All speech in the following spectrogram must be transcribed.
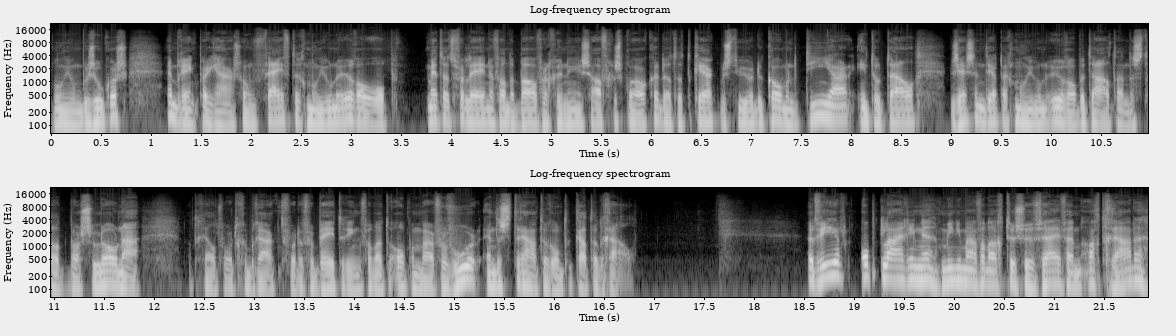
miljoen bezoekers en brengt per jaar zo'n 50 miljoen euro op. Met het verlenen van de bouwvergunning is afgesproken dat het kerkbestuur de komende 10 jaar in totaal 36 miljoen euro betaalt aan de stad Barcelona. Dat geld wordt gebruikt voor de verbetering van het openbaar vervoer en de straten rond de kathedraal. Het weer, opklaringen, minima vannacht tussen 5 en 8 graden.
